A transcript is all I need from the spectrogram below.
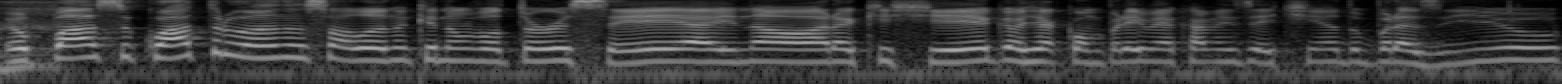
Eu passo quatro anos falando que não vou torcer, aí na hora que chega eu já comprei minha camisetinha do Brasil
